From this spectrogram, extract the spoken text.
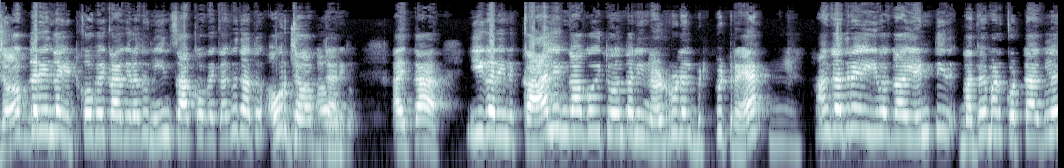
ಜವಾಬ್ದಾರಿಯಿಂದ ಇಟ್ಕೋಬೇಕಾಗಿರೋದು ನೀನ್ ಸಾಕೋಬೇಕಾಗಿರೋದು ಅದು ಅವ್ರ ಜವಾಬ್ದಾರಿ ಹೌದು. ಆಯ್ತಾ? ಈಗ ನಿನ್ ಕಾಲ್ ಹಿಂಗಾಗೋಯ್ತು ಅಂತ ನೀನ್ ನಡ್ರೋಡಲ್ಲಿ ಬಿಟ್ಬಿಟ್ರೆ ಹ್ಮ್. ಹಂಗಾದ್ರೆ ಇವಾಗ ಹೆಂಡತಿ ಮದ್ವೆ ಮಾಡ್ಕೊಟ್ಟಾಗ್ಲೇ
